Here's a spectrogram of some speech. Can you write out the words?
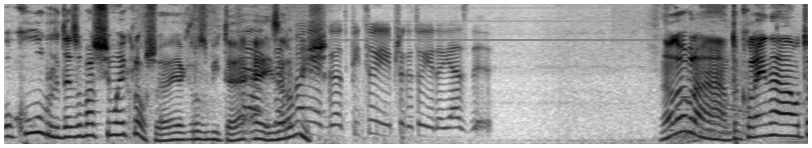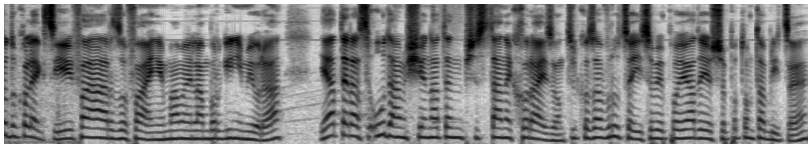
O kurde, zobaczcie moje klosze, jak rozbite. Ej, zarobiście. go odpicuję i przygotuję do jazdy. No dobra, to kolejne auto do kolekcji. Bardzo fajnie, mamy Lamborghini Miura. Ja teraz udam się na ten przystanek Horizon, tylko zawrócę i sobie pojadę jeszcze po tą tablicę.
